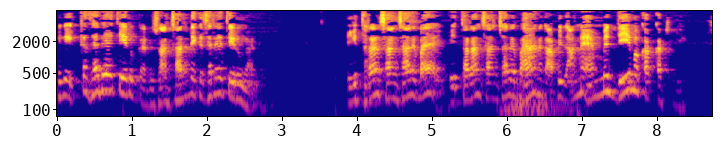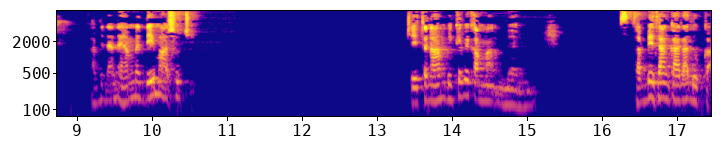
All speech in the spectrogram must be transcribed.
මේක එක සැරේ තේරුම් ගන්න. සංසාරේ එක සැරේ තේරුම් ගන්න. ඒක තරම් සංසාරේ බයයි. ඒ තරම් සංසාරේ භයානක. අපි දන්න හැමදේම කක්ක කියන්නේ. අපි දන්න හැමදේම අසුචි. චේතනාම් විකවේ කම්ම සබ්බේ සංඛාරා දුක්ඛ.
